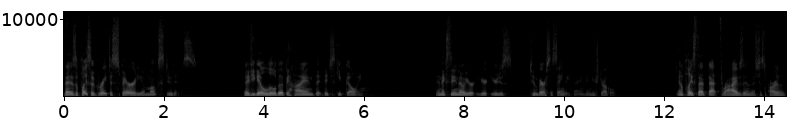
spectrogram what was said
that is a place of great disparity amongst students. That if you get a little bit behind, they, they just keep going. And next thing you know, you're, you're, you're just too embarrassed to say anything and you struggle. In a place that that thrives in, that's just part of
